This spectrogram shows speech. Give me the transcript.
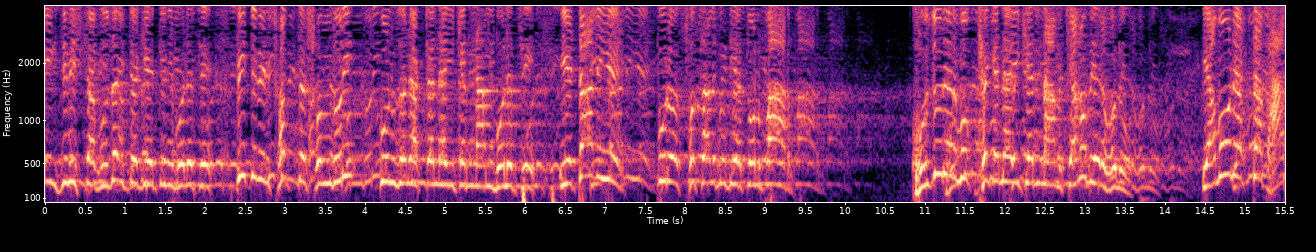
এই জিনিসটা বুঝাইতে গিয়ে তিনি বলেছে, পৃথিবীর সবচেয়ে সুন্দরী কোন জন একটা নায়িকের নাম বলেছে, এটা নিয়ে পুরো সোশ্যাল মিডিয়া তোলপার হুজুরের মুখ থেকে নায়িকের নাম কেন বের হলো? এমন একটা ভাব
